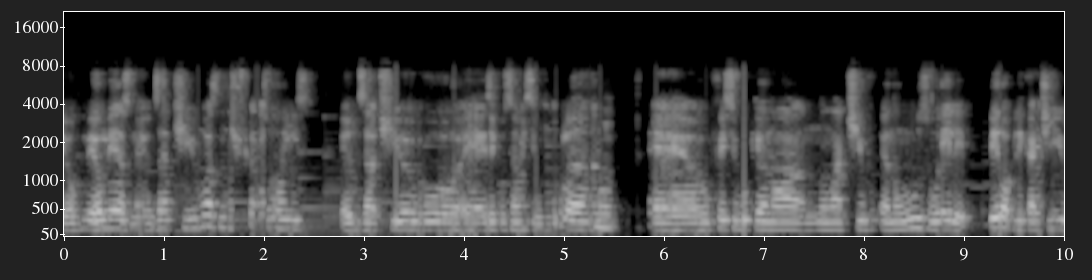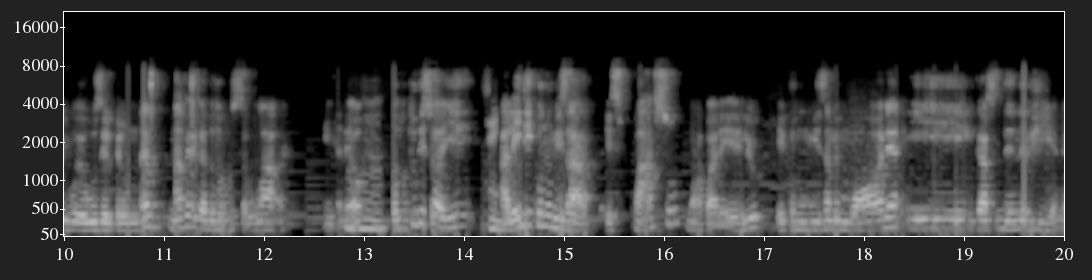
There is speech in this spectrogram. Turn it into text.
Eu, eu mesmo, eu desativo as notificações, eu desativo é, a execução em segundo plano. É, o Facebook eu não, não ativo, eu não uso ele pelo aplicativo, eu uso ele pelo navegador do celular, entendeu? Uhum. Então tudo isso aí, Sim. além de economizar espaço no aparelho, economiza memória e gasto de energia.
